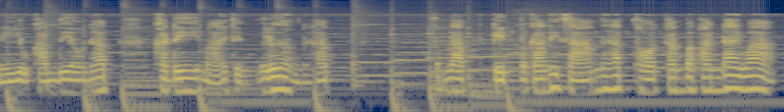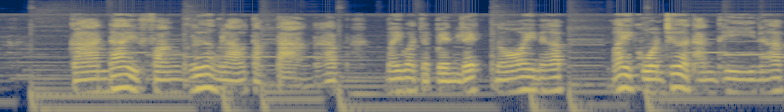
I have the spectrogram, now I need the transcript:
มีอยู่คำเดียวนะครับ คดีหมายถึงเรื่องนะครับสำหรับกิจประการที่ 3 นะครับ ถอดคำประพันธ์ได้ว่า การได้ฟังเรื่องราวต่าง ไม่ว่าจะเป็นเล็กน้อยนะครับ ไม่ควรเชื่อทันทีนะครับ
